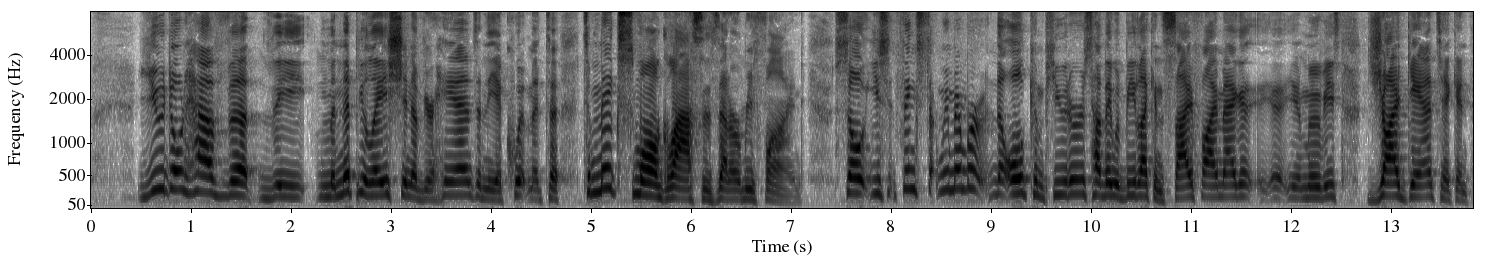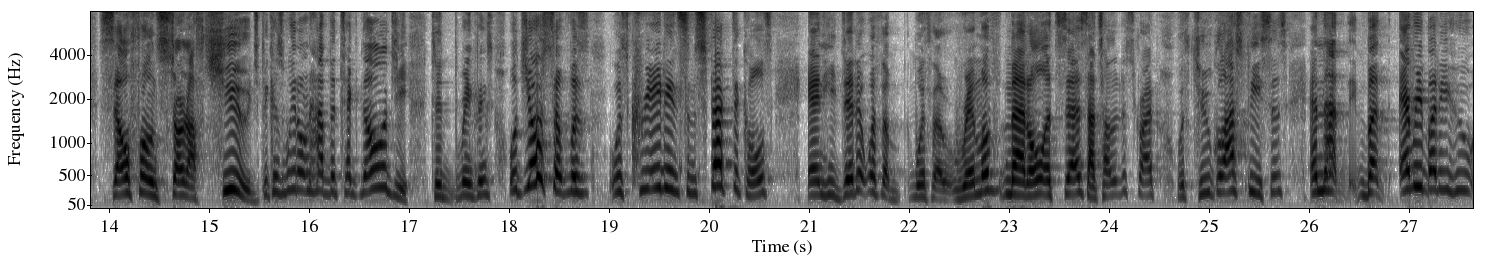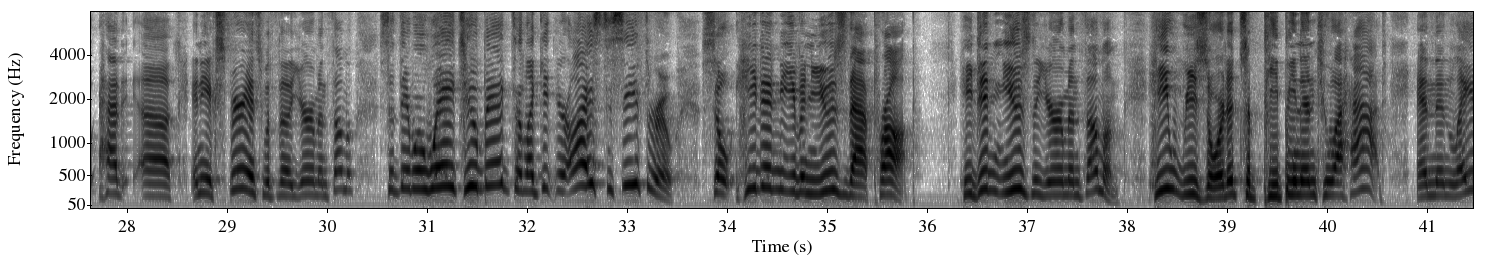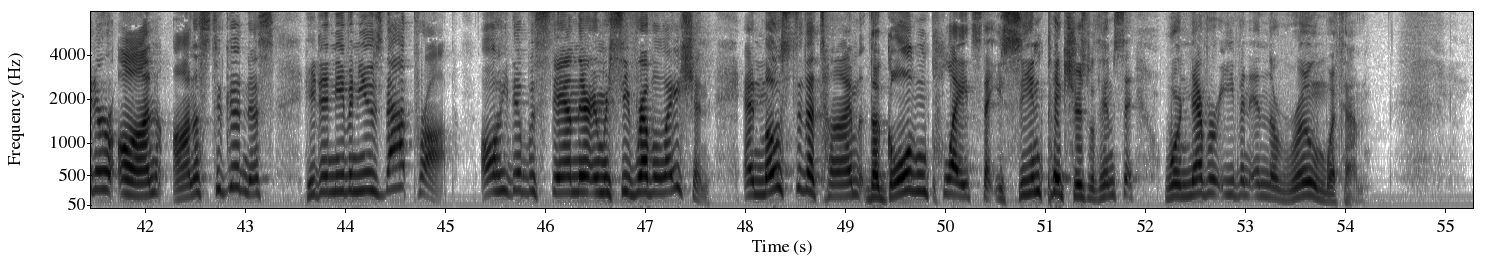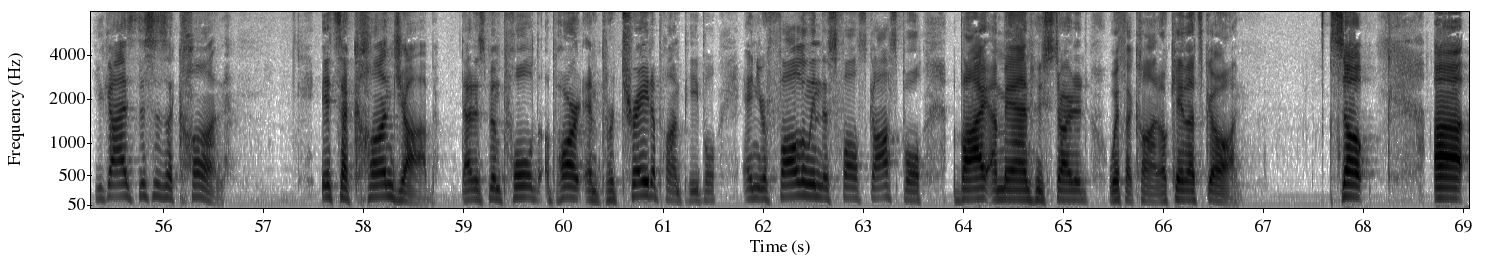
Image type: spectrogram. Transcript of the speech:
you don't have the, the manipulation of your hands and the equipment to, to make small glasses that are refined. So you things. Remember the old computers, how they would be like in sci-fi uh, movies, gigantic, and cell phones start off huge because we don't have the technology to bring things. Well, Joseph was was creating some spectacles, and he did it with a with a rim of metal. It says that's how they're described with two glass pieces, and that. But everybody who had uh, any experience with the Urim and Thummim said they were way too big to like get your eyes to see through. So he didn't even use that prop. He didn't use the Urim and Thummim. He resorted to peeping into a hat. And then later on, honest to goodness, he didn't even use that prop. All he did was stand there and receive revelation. And most of the time, the golden plates that you see in pictures with him were never even in the room with him. You guys, this is a con. It's a con job that has been pulled apart and portrayed upon people, and you're following this false gospel by a man who started with a con. Okay, let's go on. So, uh,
